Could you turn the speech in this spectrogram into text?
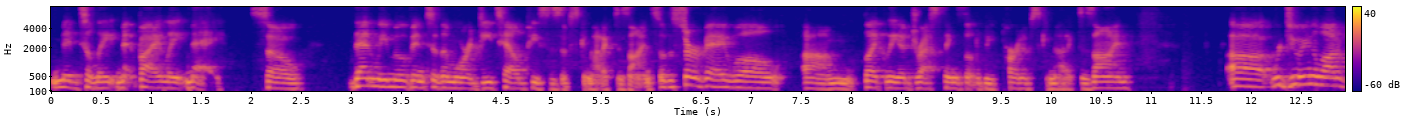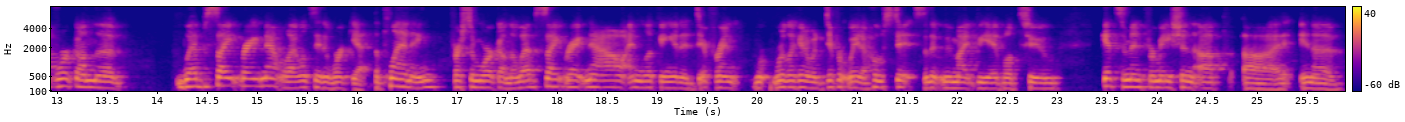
mid to late, by late May. So then we move into the more detailed pieces of schematic design. So the survey will um, likely address things that will be part of schematic design. Uh, we're doing a lot of work on the website right now. Well, I won't say the work yet. The planning for some work on the website right now. I'm looking at a different. We're looking at a different way to host it so that we might be able to get some information up uh, in a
